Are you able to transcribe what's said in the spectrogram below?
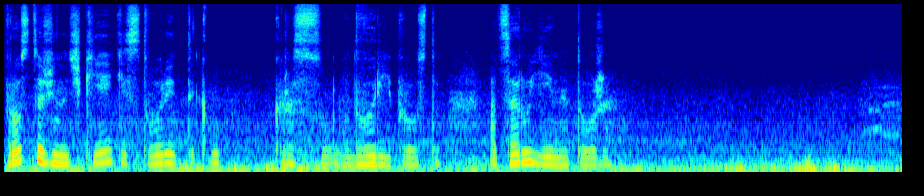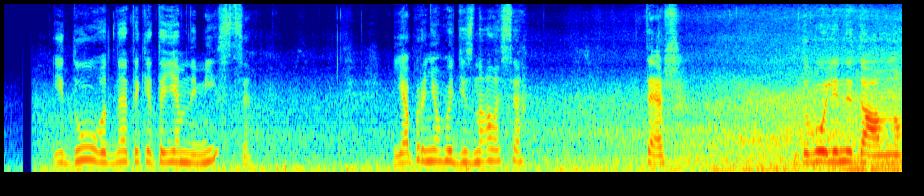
Просто жіночки, які створюють таку красу в дворі просто. А це руїни теж. Іду в одне таке таємне місце. Я про нього дізналася теж доволі недавно.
